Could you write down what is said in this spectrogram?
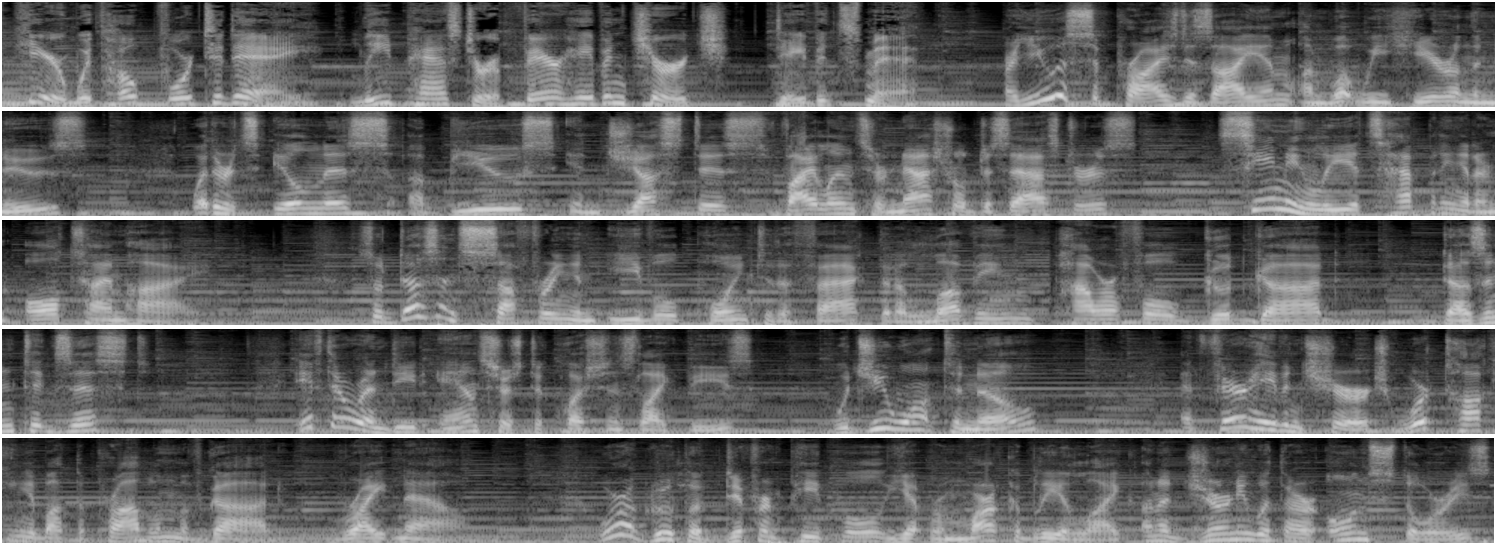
Here with Hope for Today, lead pastor of Fairhaven Church, David Smith. Are you as surprised as I am on what we hear on the news? Whether it's illness, abuse, injustice, violence, or natural disasters, seemingly it's happening at an all time high. So, doesn't suffering and evil point to the fact that a loving, powerful, good God doesn't exist? If there were indeed answers to questions like these, would you want to know? At Fairhaven Church, we're talking about the problem of God right now. We're a group of different people, yet remarkably alike, on a journey with our own stories,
